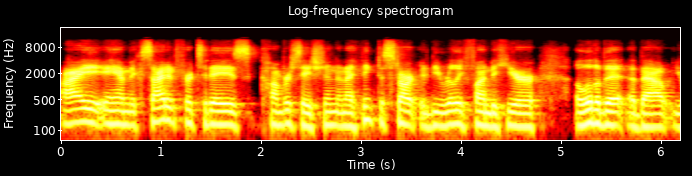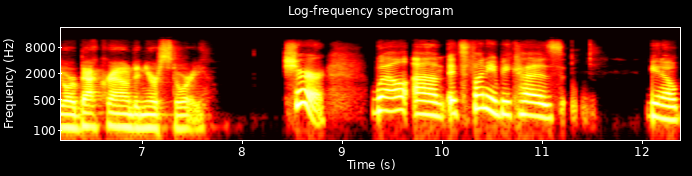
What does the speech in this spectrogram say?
I am excited for today's conversation. And I think to start, it'd be really fun to hear a little bit about your background and your story. Sure. Well, um, it's funny because, you know,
